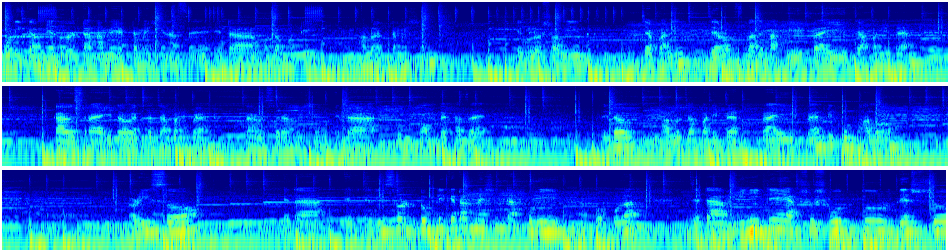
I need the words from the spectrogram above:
কনিকা ম্যানুয়ালটা নামে একটা মেশিন আছে, এটা মোটামুটি ভালো একটা মেশিন। এগুলো সবই জাপানি জেরক্স বাদে বাকি প্রায় জাপানি ব্র্যান্ড কায়োসেরা এটাও একটা জাপানি ব্র্যান্ড কায়োসেরা মেশিন এটা খুবই কম দেখা যায়। এটাও ভালো জাপানি ব্র্যান্ড প্রায় ব্র্যান্ডই খুব ভালো। রিসো এটা রিসোর ডুপ্লিকেটার মেশিনটা খুবই পপুলার যেটা মিনিটে একশো সত্তর, দেড়শো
